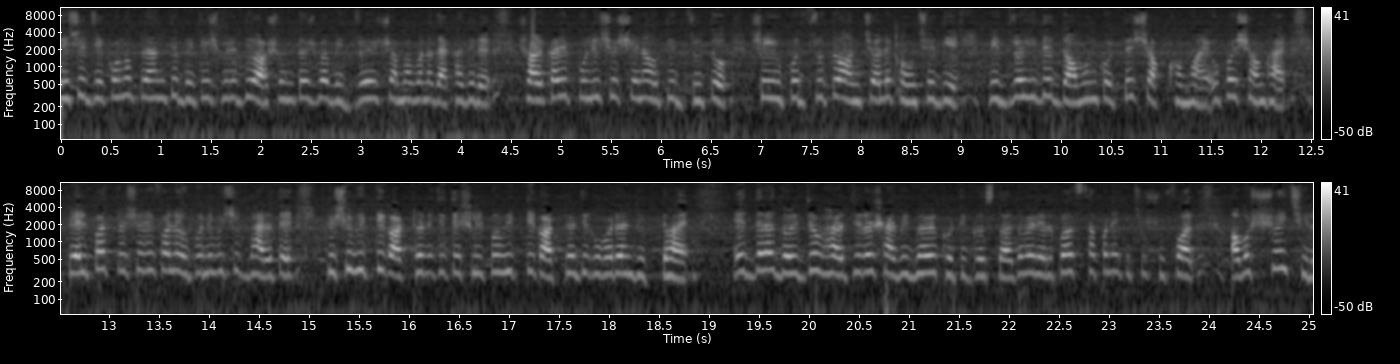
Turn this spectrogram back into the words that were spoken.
দেশের যে কোনো প্রান্তে ব্রিটিশ বিরোধী অসন্তোষ বা বিদ্রোহের সম্ভাবনা দেখা দিলে সরকারি পুলিশ ও সেনা অতি দ্রুত সেই উপদ্রুত অঞ্চলে পৌঁছে দিয়ে বিদ্রোহীদের দমন করতে সক্ষম হয়। উপসংহার, রেলপথ প্রসারের ফলে উপনিবেশিক ভারতের কৃষিভিত্তিক অর্থনীতিতে শিল্পভিত্তিক অর্থনৈতিক উপাদান যুক্ত হয়। এর দ্বারা দরিদ্র ভারতীয়রা সার্বিকভাবে ক্ষতিগ্রস্ত হয়। তবে রেলপথ স্থাপনে কিছু সুফল অবশ্যই ছিল।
